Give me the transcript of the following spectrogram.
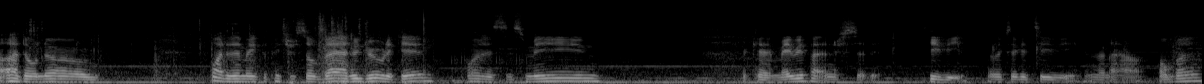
I don't know. Why did they make the picture so bad? Who drew it, kid? What does this mean? Okay, maybe if I understood it. TV. It looks like a TV. And then a house. Home button?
